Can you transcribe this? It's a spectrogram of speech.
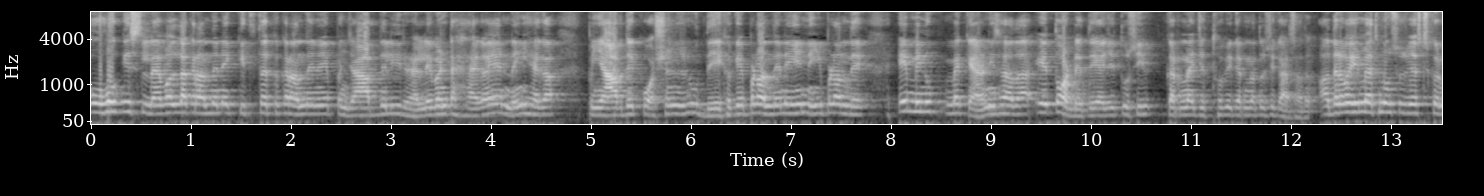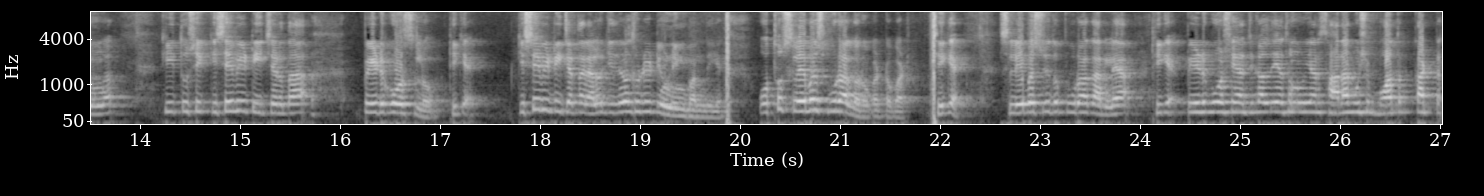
ਉਹ ਕਿਸ ਲੈਵਲ ਦਾ ਕਰਾਉਂਦੇ ਨੇ, ਕਿੱਥੇ ਤੱਕ ਕਰਾਉਂਦੇ ਨੇ, ਪੰਜਾਬ ਦੇ ਲਈ ਰੈਲੇਵੈਂਟ ਹੈਗਾ ਜਾਂ ਨਹੀਂ ਹੈਗਾ? ਪੰਜਾਬ ਦੇ ਕੁਐਸਚਨਸ ਨੂੰ ਦੇਖ ਕੇ ਪੜਾਉਂਦੇ ਨੇ ਇਹ ਨਹੀਂ ਪੜਾਉਂਦੇ ਇਹ ਮੈਨੂੰ, ਮੈਂ ਕਹਿ ਨਹੀਂ ਸਕਦਾ। ਇਹ ਤੁਹਾਡੇ ਤੇ ਹੈ ਜੀ, ਤੁਸੀਂ ਕਰਨਾ, ਜਿੱਥੋਂ ਵੀ ਕਰਨਾ, ਤੁਸੀਂ ਕਰ ਸਕਦੇ ਹੋ। ਅਦਰਵਾਈਜ਼ ਮੈਂ ਤੁਹਾਨੂੰ ਸੁਜੈਸਟ ਕਰੂੰਗਾ ਕਿ ਤੁਸੀਂ ਕਿਸੇ ਵੀ ਟੀਚਰ ਦਾ ਪੇਡ ਕੋਰਸ ਲਓ, ਠੀਕ ਹੈ? ਕਿਸੇ ਵੀ ਟੀਚਰ ਦਾ ਲੈ ਲਓ, ਜਿਹਦੇ ਨਾਲ ਤੁਹਾਡੀ ਟਿਊਨਿੰਗ ਬਣਦੀ ਹੈ। ਉੱਥੋਂ ਸਿਲੇਬਸ ਪੂਰਾ ਕਰੋ ਘੱਟੋ ਘੱਟ, ਠੀਕ ਹੈ? ਸਿਲੇਬਸ ਜਦੋਂ ਪੂਰਾ ਕਰ ਲਿਆ, ਠੀਕ ਹੈ? ਪੇਡ ਕੋਰਸ ਅੱਜ ਕੱਲ ਦੇ ਤੁਹਾਨੂੰ ਯਾਰ ਸਾਰਾ ਕੁਝ ਬਹੁਤ ਘੱਟ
